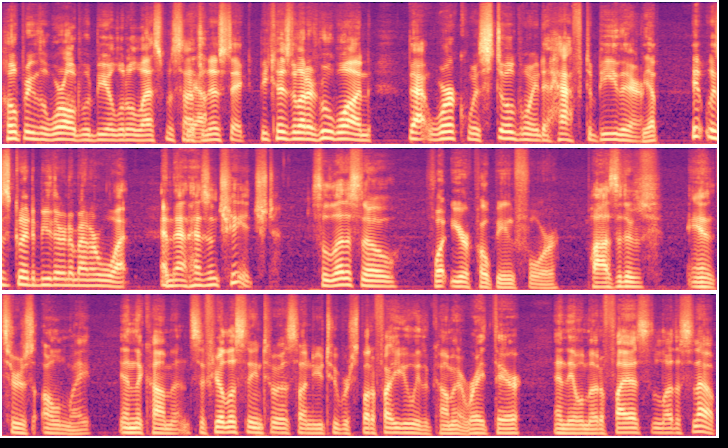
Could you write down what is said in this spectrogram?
hoping the world would be a little less misogynistic because no matter who won, that work was still going to have to be there. Yep. It was going to be there no matter what. And that hasn't changed. So let us know what you're hoping for. Positive answers only in the comments. If you're listening to us on YouTube or Spotify, you leave a comment right there and they will notify us and let us know.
